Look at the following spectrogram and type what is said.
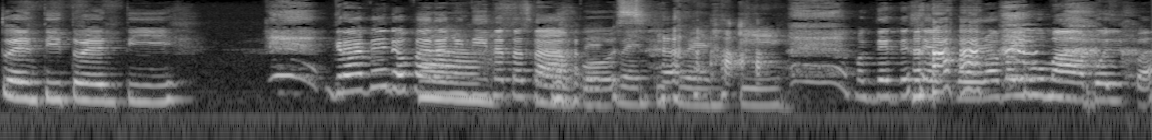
2020. Grabe, no? Parang Ah, hindi natatapos. Grabe, 2020. Magde-December na, may humabol pa.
